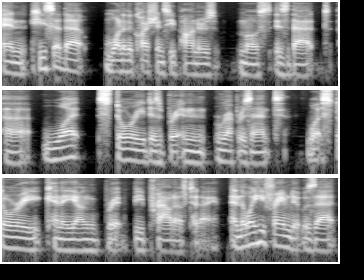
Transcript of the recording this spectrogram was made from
and he said that one of the questions he ponders most is that uh, what story does Britain represent? What story can a young Brit be proud of today? And the way he framed it was that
